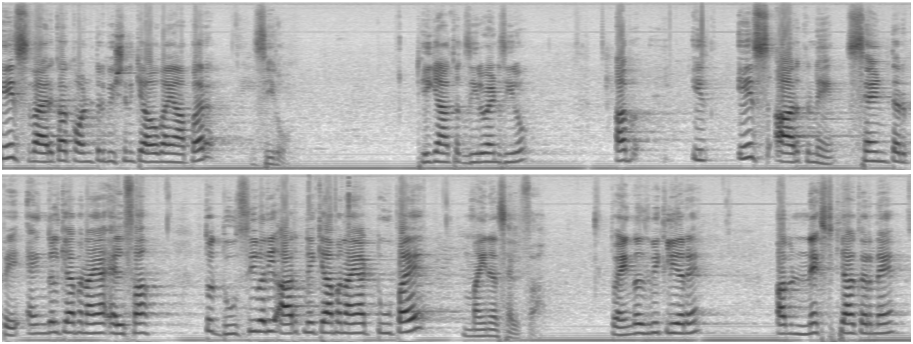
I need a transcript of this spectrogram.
इस वायर का कंट्रीब्यूशन क्या होगा यहाँ पर? ज़ीरो ठीक है यहाँ तक ज़ीरो एंड ज़ीरो अब इस, आर्क ने सेंटर पे एंगल क्या बनाया? अल्फ़ा तो दूसरी वाली आर्क ने क्या बनाया? टू पाए माइनस एल्फा तो एंगल्स भी क्लियर है। अब नेक्स्ट क्या करना है?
